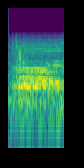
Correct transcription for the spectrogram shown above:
Lord.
